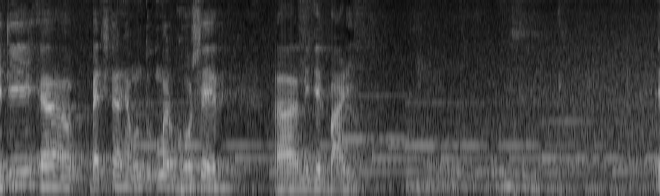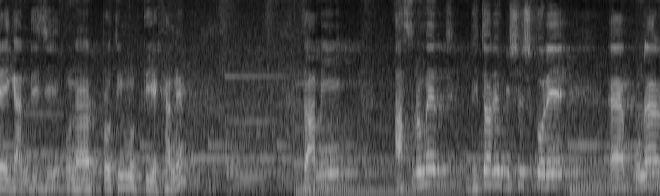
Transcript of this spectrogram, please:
এটি ব্যারিস্টার হেমন্ত কুমার ঘোষের নিজের বাড়ি। এই গান্ধীজি ওনার প্রতিমূর্তি এখানে। তো আমি আশ্রমের ভিতরে বিশেষ করে ওনার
